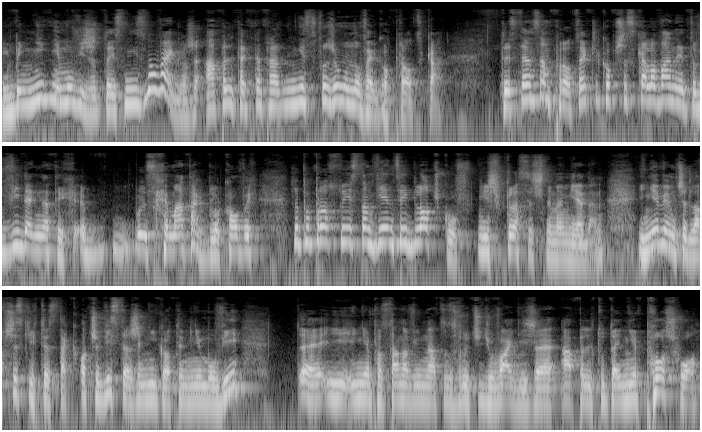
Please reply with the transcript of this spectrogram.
jakby nikt nie mówi, że to jest nic nowego, że Apple tak naprawdę nie stworzyło nowego procka. To jest ten sam procek, tylko przeskalowany. To widać na tych e, schematach blokowych, że po prostu jest tam więcej bloczków niż w klasycznym M1. I nie wiem, czy dla wszystkich to jest tak oczywiste, że nikt o tym nie mówi e, i nie postanowił na to zwrócić uwagi, że Apple tutaj nie poszło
